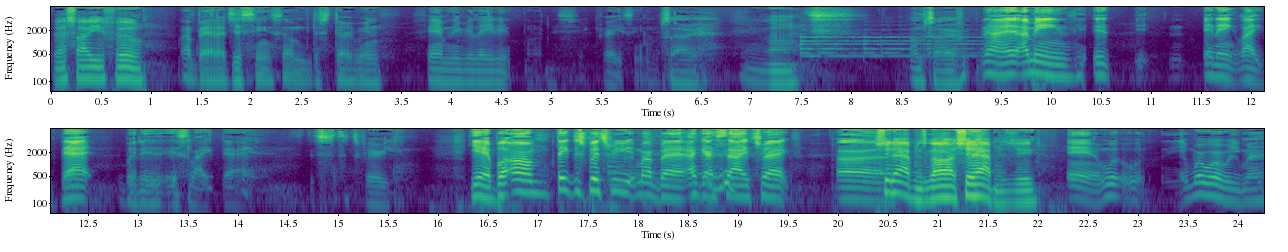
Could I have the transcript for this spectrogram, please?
that's how you feel. My bad. I just seen something disturbing, family related. Shit, crazy. I'm sorry. You know. I'm sorry. Nah, I I mean it. It, it ain't like that, but it, it's like that. It's, it's very. Yeah, but um, think dispensary. My bad. I got sidetracked. Uh, Shit happens, God. Shit happens, G. and wh- wh- where were we, man?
